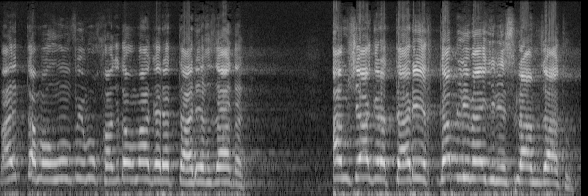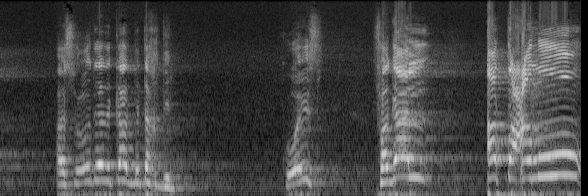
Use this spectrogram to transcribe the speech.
ما انت موهوم في مخك ده وما قرأت التاريخ ذاتك. امشي اقرا التاريخ قبل ما يجي الإسلام ذاته؟ السعودية كانت بتخدم. كويس؟ فقال أطعموا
